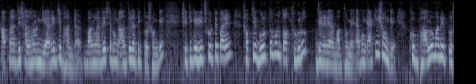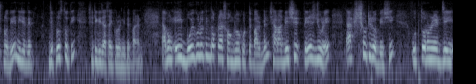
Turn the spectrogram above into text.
আপনার যে সাধারণ জ্ঞানের যে ভাণ্ডার, বাংলাদেশ এবং আন্তর্জাতিক প্রসঙ্গে সেটিকে রিচ করতে পারেন সবচেয়ে গুরুত্বপূর্ণ তথ্যগুলো জেনে নেওয়ার মাধ্যমে এবং একই সঙ্গে খুব ভালো মানের প্রশ্ন দিয়ে নিজেদের যে প্রস্তুতি সেটিকে যাচাই করে নিতে পারেন। এবং এই বইগুলো কিন্তু আপনারা সংগ্রহ করতে পারবেন। সারা দেশে, দেশ জুড়ে একশোটিরও বেশি উত্তরণের যেই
